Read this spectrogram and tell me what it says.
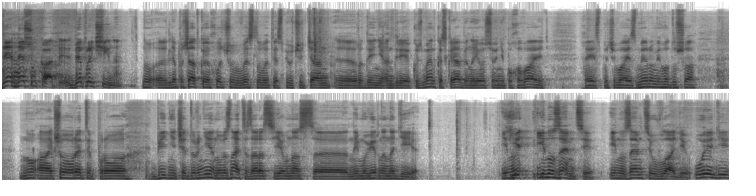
де, де шукати, де причина? Ну, е, для початку я хочу висловити співчуття родині Андрія Кузьменка, Скрябіна. Його сьогодні поховають. Хай спочиває з миром його душа. Ну, а якщо говорити про бідні чи дурні, ну ви знаєте, зараз є у нас е, неймовірна надія. Іно, Є- Іноземці, іноземці у владі, в уряді,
